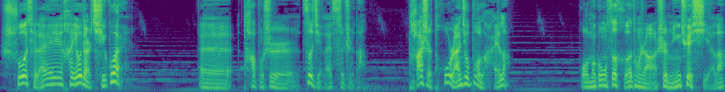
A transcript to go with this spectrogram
说起来还有点奇怪。呃，他不是自己来辞职的，他是突然就不来了。我们公司合同上是明确写了。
